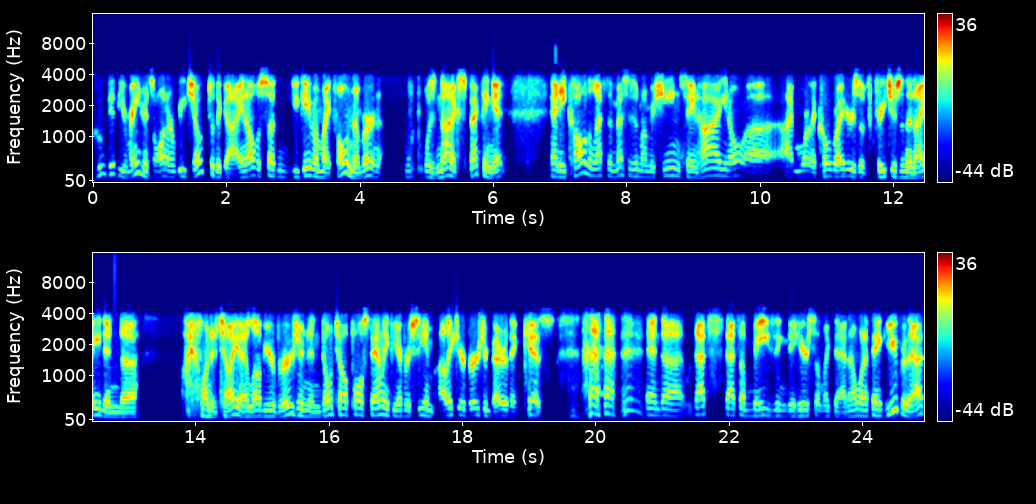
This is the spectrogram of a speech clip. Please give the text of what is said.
who did the arrangements? I want to reach out to the guy." And all of a sudden, you gave him my phone number, and was not expecting it. And he called and left a message in my machine saying, "Hi, you know, uh, I'm one of the co-writers of Creatures in the Night, and uh, I wanted to tell you I love your version. And don't tell Paul Stanley if you ever see him. I like your version better than Kiss." and uh, that's that's amazing to hear something like that. And I want to thank you for that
